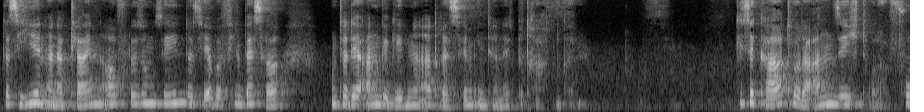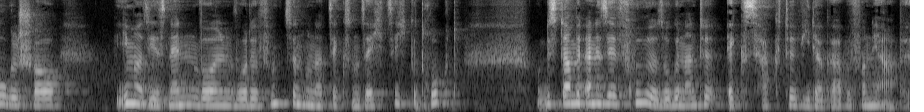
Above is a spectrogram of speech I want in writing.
das Sie hier in einer kleinen Auflösung sehen, das Sie aber viel besser unter der angegebenen Adresse im Internet betrachten können. Diese Karte oder Ansicht oder Vogelschau, wie immer Sie es nennen wollen, wurde 1566 gedruckt und ist damit eine sehr frühe sogenannte exakte Wiedergabe von Neapel.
